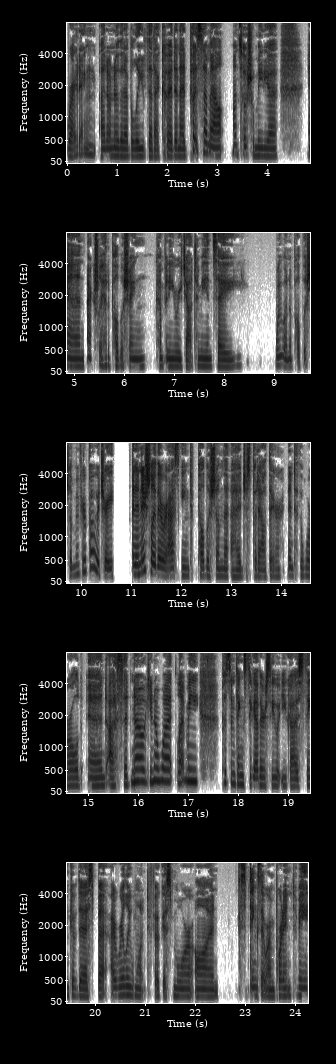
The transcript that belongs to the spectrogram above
writing. I don't know that I believed that I could. And I'd put some out on social media and actually had a publishing company reach out to me and say, we want to publish some of your poetry. And initially they were asking to publish some that I had just put out there into the world. And I said, no, you know what? Let me put some things together, see what you guys think of this. But I really want to focus more on some things that were important to me.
